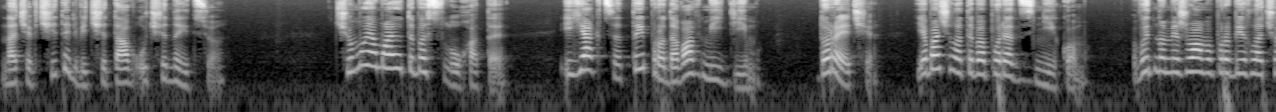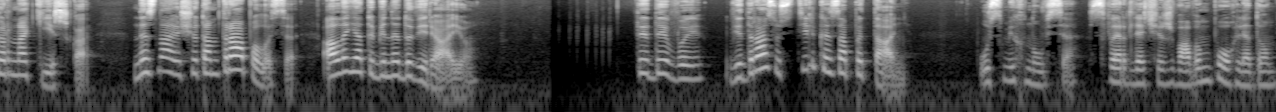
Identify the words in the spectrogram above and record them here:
наче вчитель відчитав ученицю. Чому я маю тебе слухати? І як це ти продавав мій дім? До речі, я бачила тебе поряд з Ніком. Видно, між вами пробігла чорна кішка. Не знаю, що там трапилося, але я тобі не довіряю. Ти диви, відразу стільки запитань, усміхнувся, свердлячи жвавим поглядом.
